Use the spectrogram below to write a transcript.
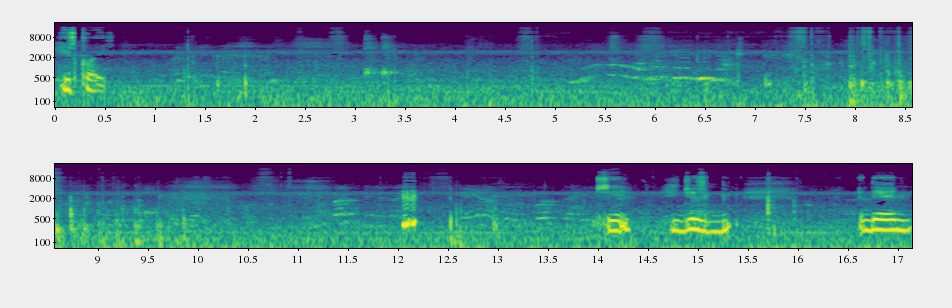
He's crazy. See, he just, and then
